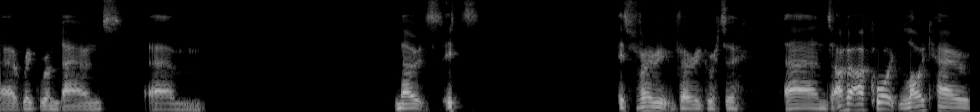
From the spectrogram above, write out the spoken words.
uh, rig rundowns. Um, no, it's it's it's very very gritty, and I, I quite like how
